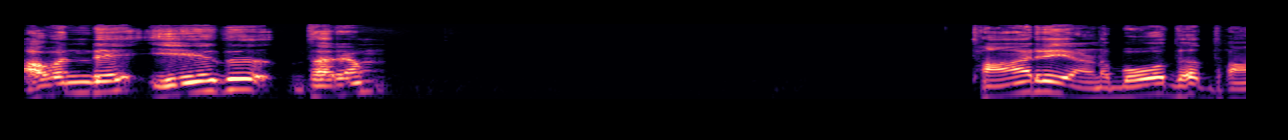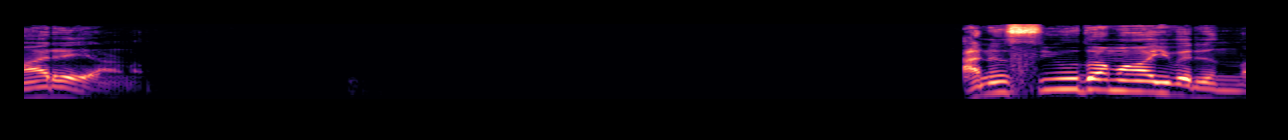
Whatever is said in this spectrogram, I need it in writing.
അവന്റെ ഏത് തരം ധാരയാണ്? ബോധധാരയാണ്? അനുസ്യൂതമായി വരുന്ന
